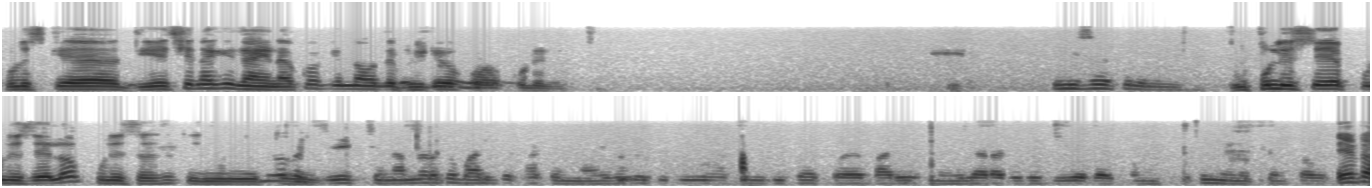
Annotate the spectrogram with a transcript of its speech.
পুলিশকে দিয়েছে নাকি জানি না কিন্তু আমাদের ভিডিও করে দিচ্ছে। পুলিশ। পুলিশে এলো পুলিশ এসে তিনজন দেখছেন আপনারা তো বাড়িতে থাকেন না এইভাবে যদি আপনি বাড়ির মহিলারা যদি দিয়ে দেয় কোনো কিছু এটা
